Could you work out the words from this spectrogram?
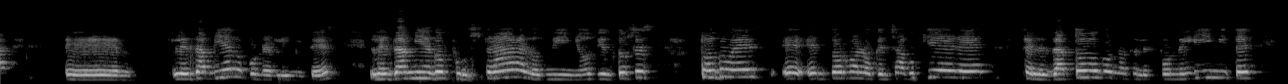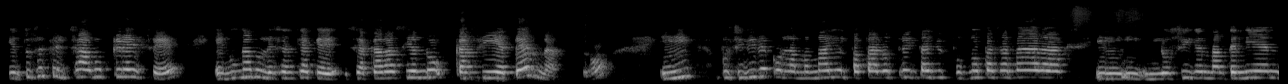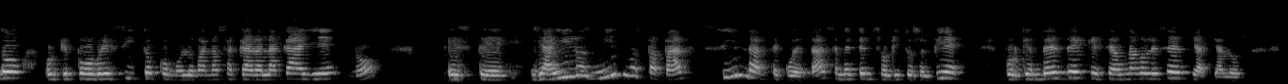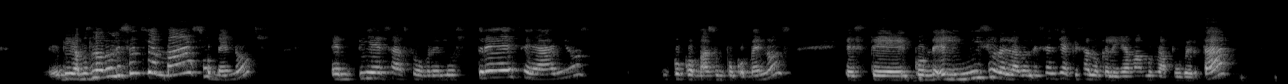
eh, les da miedo poner límites, les da miedo frustrar a los niños y entonces todo es eh, en torno a lo que el chavo quiere, se les da todo, no se les pone límites y entonces el chavo crece en una adolescencia que se acaba siendo casi eterna, ¿no? Y pues si vive con la mamá y el papá a los 30 años, pues no pasa nada y, lo siguen manteniendo porque pobrecito, como lo van a sacar a la calle, ¿no? Este, y ahí los mismos papás, sin darse cuenta, se meten solitos el pie, porque en vez de que sea una adolescencia que a los, digamos, la adolescencia más o menos empieza sobre los 13 años, un poco más, un poco menos, este, con el inicio de la adolescencia, que es a lo que le llamamos la pubertad,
